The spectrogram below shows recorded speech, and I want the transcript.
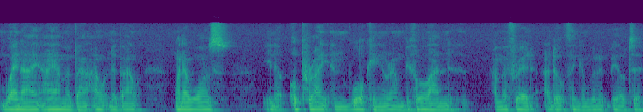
when I, I am about out and about. When I was, you know, upright and walking around beforehand, I'm afraid I don't think I'm going to be able to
